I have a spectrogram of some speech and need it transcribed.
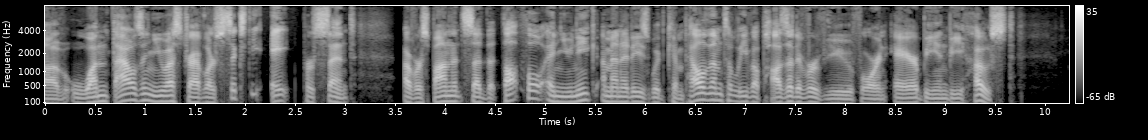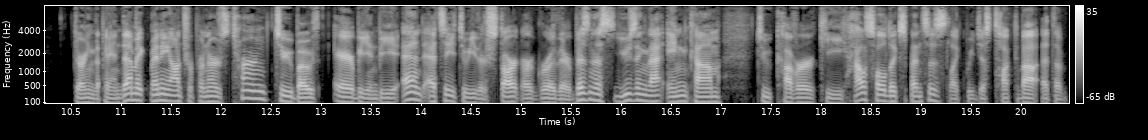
of 1,000 U.S. travelers, 68% of respondents said that thoughtful and unique amenities would compel them to leave a positive review for an Airbnb host. During the pandemic, many entrepreneurs turned to both Airbnb and Etsy to either start or grow their business, using that income to cover key household expenses, like we just talked about at the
